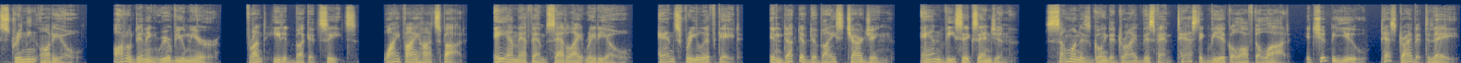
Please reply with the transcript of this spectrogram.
streaming audio, auto dimming rearview mirror, front heated bucket seats, Wi-Fi hotspot, AM FM satellite radio, hands-free liftgate, inductive device charging, and V6 engine. Someone is going to drive this fantastic vehicle off the lot. It should be you. Test drive it today.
